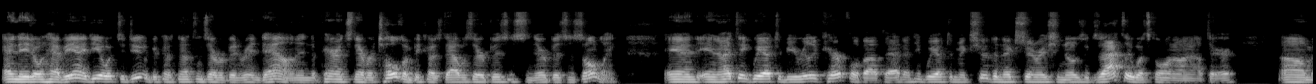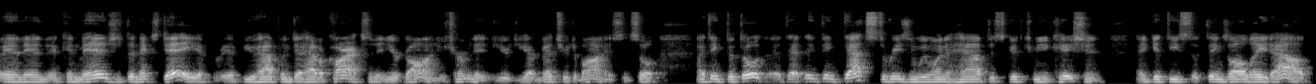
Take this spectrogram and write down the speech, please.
and they don't have any idea what to do because nothing's ever been written down, and the parents never told them because that was their business and their business only. And and I think we have to be really careful about that. I think we have to make sure the next generation knows exactly what's going on out there um, and, and can manage the next day if, if you happen to have a car accident and you're gone, you're terminated, you you have met your demise. And so I think that those that I think that's the reason we want to have this good communication and get these things all laid out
